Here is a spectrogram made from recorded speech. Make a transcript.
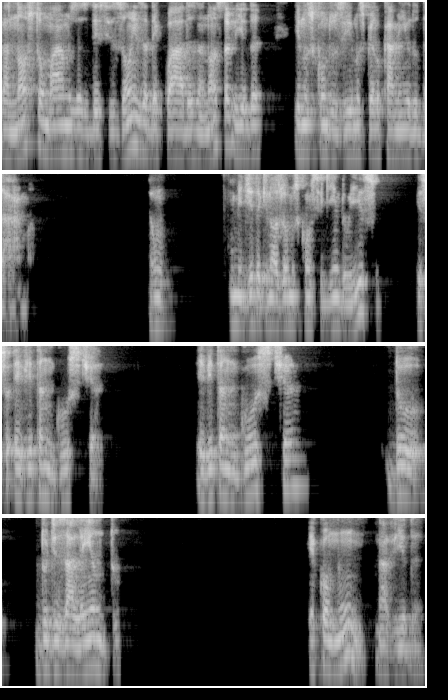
para nós tomarmos as decisões adequadas na nossa vida e nos conduzirmos pelo caminho do Dharma. Então, à medida que nós vamos conseguindo isso, isso evita angústia. Evita angústia do, do desalento. É comum na vida.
